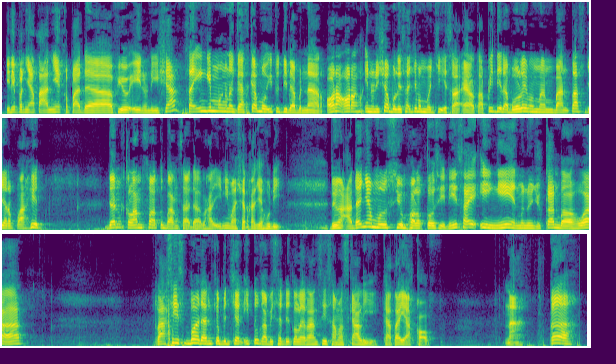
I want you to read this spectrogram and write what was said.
Ini pernyataannya kepada VOA Indonesia. Saya ingin menegaskan bahwa itu tidak benar. Orang-orang Indonesia boleh saja membenci Israel, tapi tidak boleh membantah sejarah pahit dan kelam suatu bangsa dalam hal ini masyarakat Yahudi. Dengan adanya museum Holocaust ini, saya ingin menunjukkan bahwa rasisme dan kebencian itu nggak bisa ditoleransi sama sekali, kata Yakov. Nah, ke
